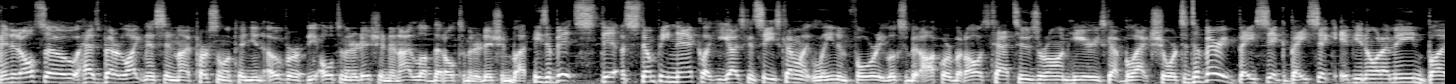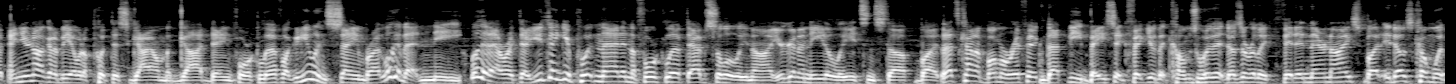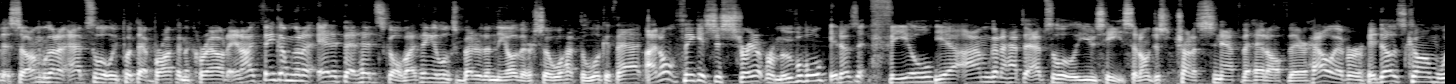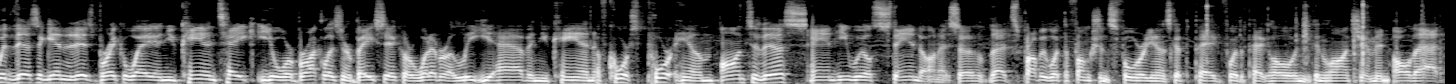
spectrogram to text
and it also has better likeness in my personal opinion over the Ultimate Edition and I love that Ultimate Edition but he's a bit st stumpy neck like you guys can see. He's kind of like leaning forward. He looks a bit awkward but all his tattoos are on here. He's got black shorts. It's a very basic basic if you know what I mean but and you're not going to be able to put this guy on the goddamn forklift. Like are you insane Brad look at that knee. Look at that right there. You think you're putting that in the forklift? Absolutely not. You're going to need elites and stuff but that's kind of bummerific that the basic figure that comes with it doesn't really fit in there nice but it does come with it. So I'm going to absolutely put that Brock in the crowd and I think I'm going to edit that head sculpt. I think it looks better than the other so we'll have to look at that. I don't think it's just straight up removable. It doesn't feel yeah I'm going to have to absolutely use heat so don't just try to snap the head off there. However it does come with this again it is breakaway and you can take your Brock Lesnar basic or whatever elite you have and you can of course port him onto this and he will stand on it. So that's probably what the function's for. You know it's got the peg for the peg hole and you can launch him and all that.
